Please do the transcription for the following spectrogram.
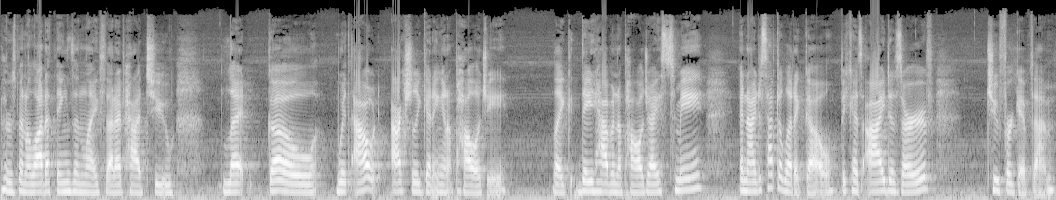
There's been a lot of things in life that I've had to let go without actually getting an apology. Like they haven't apologized to me, and I just have to let it go because I deserve to forgive them.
